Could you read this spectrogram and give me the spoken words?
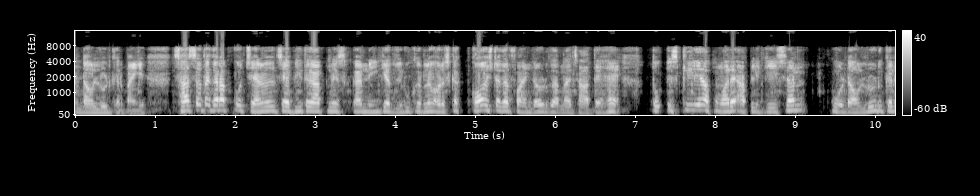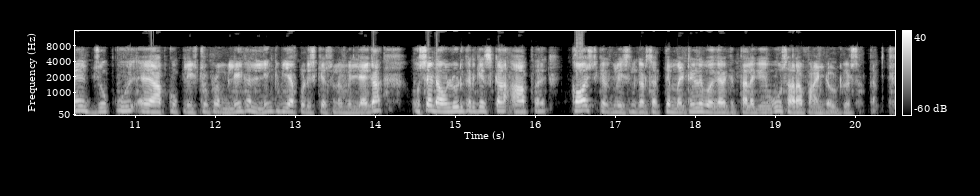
डाउनलोड कर पाएँगे। साथ साथ अगर आपको चैनल से अभी तक आपने सब्सक्राइब नहीं किया तो ज़रूर कर लें। और इसका कॉस्ट अगर फाइंड आउट करना चाहते हैं तो इसके लिए आप हमारे एप्लीकेशन को डाउनलोड करें, जो कोई आपको प्ले स्टोर पर मिलेगा लिंक भी आपको डिस्क्रिप्शन में मिल जाएगा। उसे डाउनलोड करके इसका आप कॉस्ट कैलकुलेशन कर सकते हैं मटेरियल वगैरह कितना लगे, वो सारा फाइंड आउट कर सकता है।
